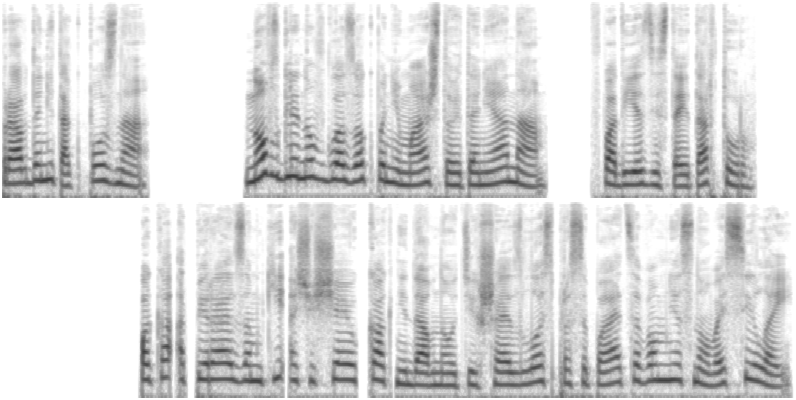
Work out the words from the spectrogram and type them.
Правда, не так поздно. Но, взглянув в глазок, понимаю, что это не она. В подъезде стоит Артур. Пока отпираю замки, ощущаю, как недавно утихшая злость просыпается во мне с новой силой.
